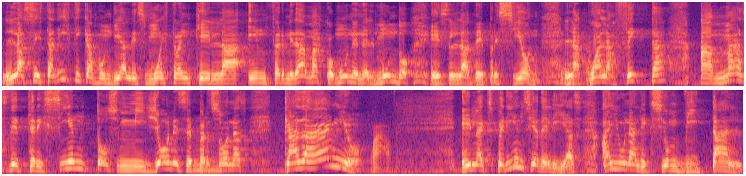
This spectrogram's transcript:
Las estadísticas mundiales muestran que la enfermedad más común en el mundo es la depresión, la cual afecta a más de 300 millones de personas cada año. Wow. En la experiencia de Elías hay una lección vital,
